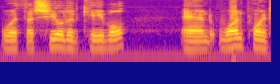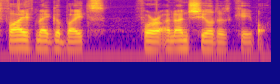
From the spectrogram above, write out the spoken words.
with a shielded cable and 1.5 megabytes for an unshielded cable.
